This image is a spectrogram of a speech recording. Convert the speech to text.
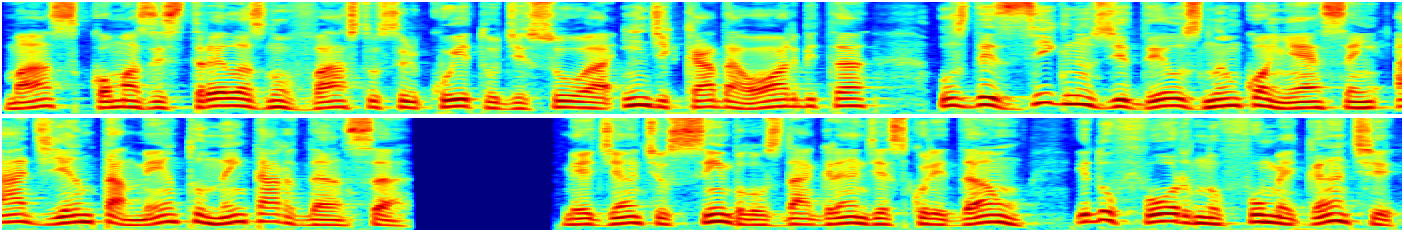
Mas, como as estrelas no vasto circuito de sua indicada órbita, os desígnios de Deus não conhecem adiantamento nem tardança. Mediante os símbolos da grande escuridão e do forno fumegante,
